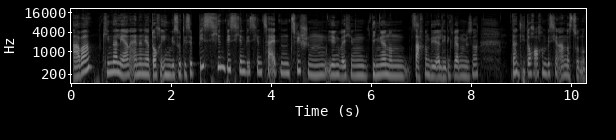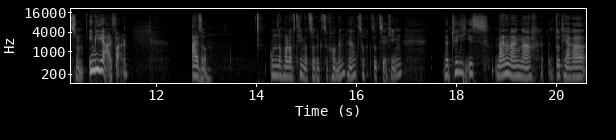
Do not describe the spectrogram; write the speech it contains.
Aber Kinder lernen einen ja doch irgendwie so diese bisschen, bisschen, bisschen Zeiten zwischen irgendwelchen Dingen und Sachen, die erledigt werden müssen, dann die doch auch ein bisschen anders zu nutzen. Im Idealfall. Also, um nochmal aufs Thema zurückzukommen, ja, zurückzuzirkeln. Natürlich ist meiner Meinung nach doTERRA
